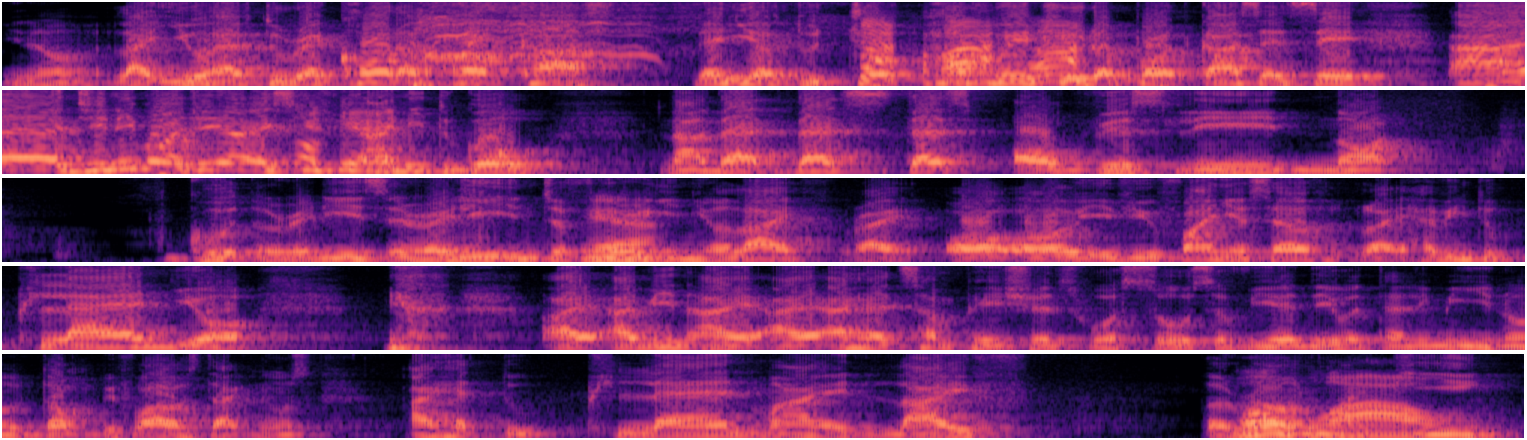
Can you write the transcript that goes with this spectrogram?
you know, like you have to record a podcast, then you have to joke halfway through the podcast and say, "Ah, Ginny boy, Ginny, excuse me, I need to go." Now that that's that's obviously not good already. It's already interfering Yeah. in your life, right? Or, or if you find yourself like having to plan your, I, I mean, I, I, I had some patients who were so severe. They were telling me, you know, doc, before I was diagnosed, I had to plan my life around Oh, wow. my peeing.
